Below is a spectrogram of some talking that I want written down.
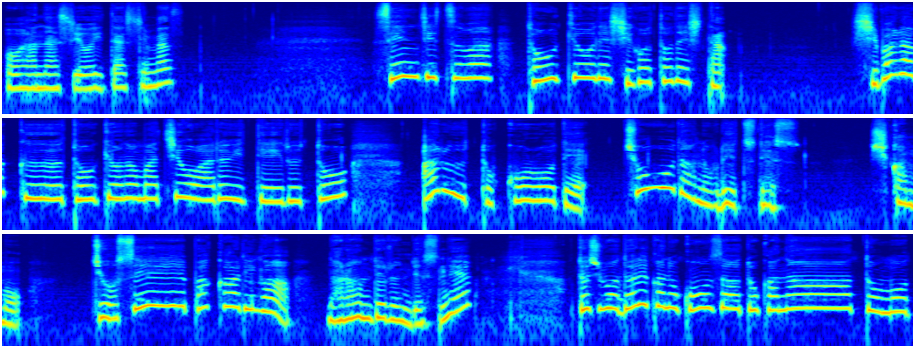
お話をいたします。先日は東京で仕事でした。しばらく東京の街を歩いていると、あるところで長蛇の列です。しかも女性ばかりが並んでるんですね。私は誰かのコンサートかなと思っ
